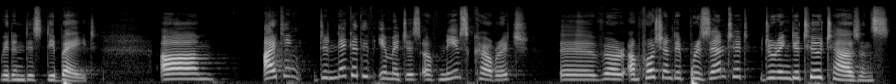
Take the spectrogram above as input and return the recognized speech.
within this debate. Um, I think the negative images of news coverage uh, were unfortunately presented during the 2000s,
